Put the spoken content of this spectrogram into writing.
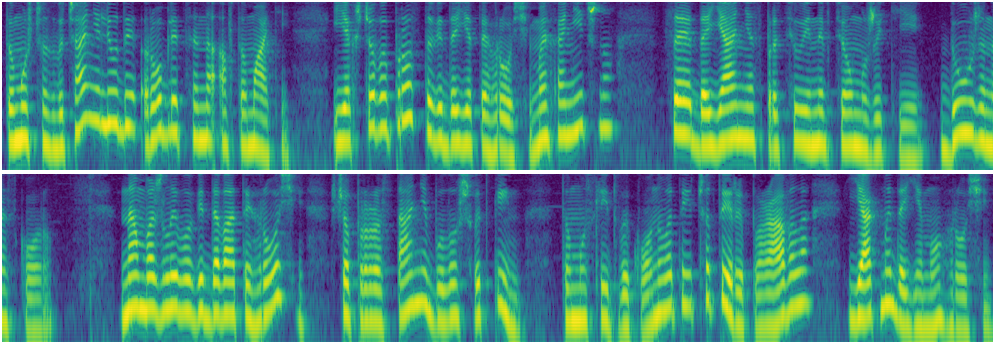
Тому що звичайні люди роблять це на автоматі. І якщо ви просто віддаєте гроші механічно, це даяння спрацює не в цьому житті, дуже нескоро. Нам важливо віддавати гроші, щоб проростання було швидким, тому слід виконувати чотири правила, як ми даємо гроші.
